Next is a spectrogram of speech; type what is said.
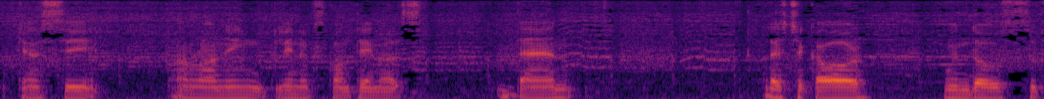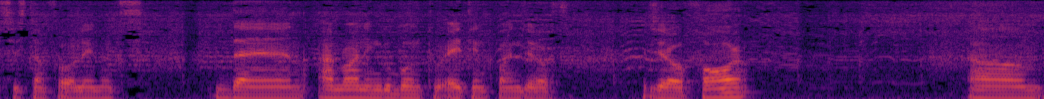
you can see I'm running Linux containers. Then, let's check our Windows subsystem for Linux. Then I'm running Ubuntu 18.004. Um,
